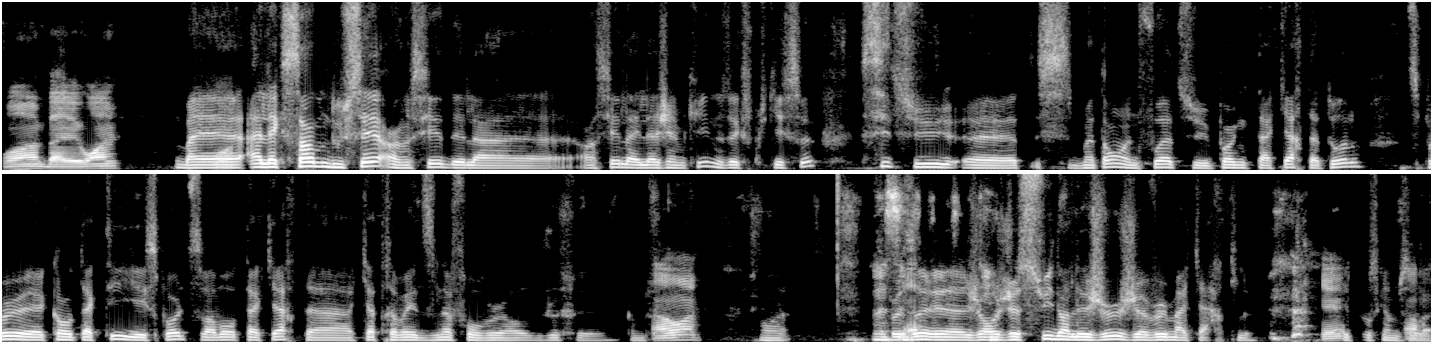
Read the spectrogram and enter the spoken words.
Ouais, ben ouais. Ben, Ouais. Alexandre Doucet, ancien de la, ancien de la LHMQ, nous a expliqué ça. Si tu, euh, si, mettons, une fois, tu pognes ta carte à toi, là, tu peux euh, contacter EA Sports, tu vas avoir ta carte à 99 overall, juste euh, comme ça. Ah ouais? Ouais, tu peux dire, euh, genre, je suis dans le jeu, je veux ma carte, là. Quelque chose comme ça. Ah ouais.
